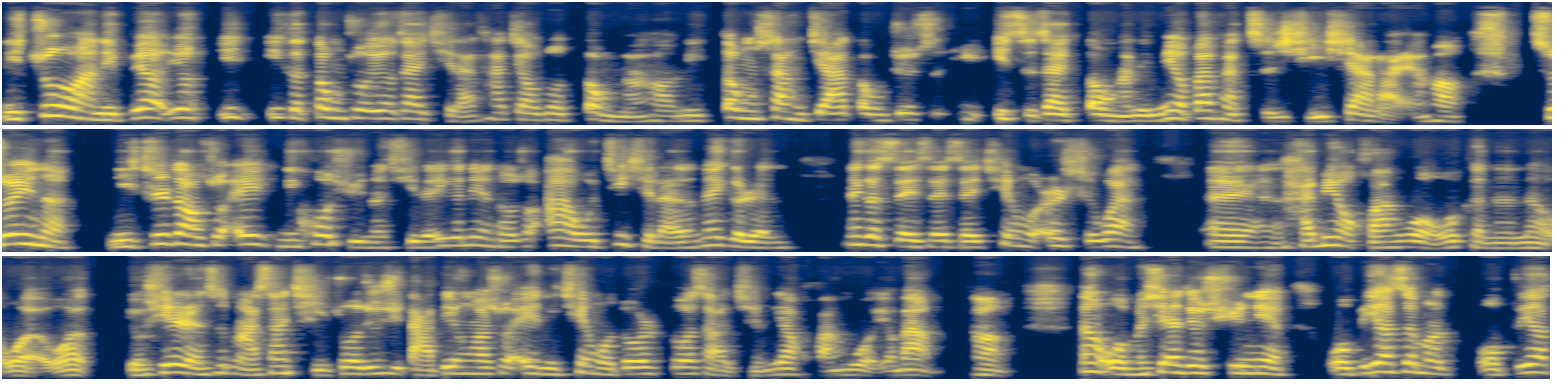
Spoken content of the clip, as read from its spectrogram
你做啊，你不要用一一个动作又再起来，它叫做动嘛哈，你动上加动就是一一直在动啊，你没有办法止息下来哈，所以呢，你知道说，哎，你或许呢起了一个念头说啊，我记起来了，那个人那个谁谁谁欠我二十万。呃，还没有还我，我可能呢，我我有些人是马上起坐就去打电话说，哎，你欠我多多少钱要还我，有没有？啊，那我们现在就训练，我不要这么，我不要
